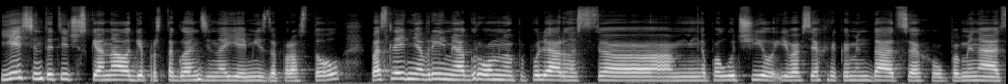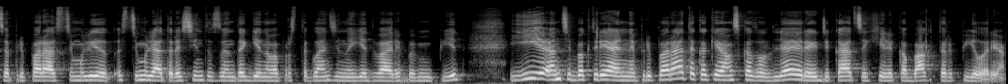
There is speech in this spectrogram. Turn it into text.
Есть синтетические аналоги простагландина Е, мизопростол. В последнее время огромную популярность э, получил говорил, и во всех рекомендациях упоминается препарат стимулятора синтеза эндогенного простагландина Е2 рибамипид и антибактериальные препараты, как я вам сказала, для эрадикации хеликобактер пилори.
